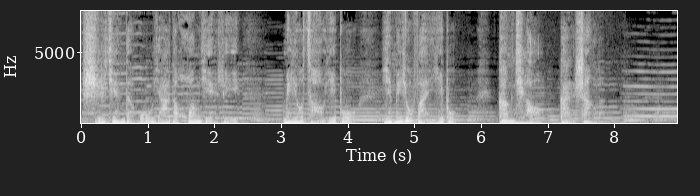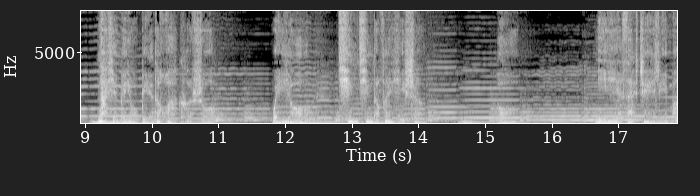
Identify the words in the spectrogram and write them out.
时间的无涯的荒野里，没有早一步，也没有晚一步，刚巧赶上了。那也没有别的话可说，唯有轻轻的问一声：“哦，你也在这里吗？”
